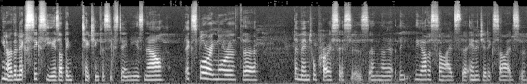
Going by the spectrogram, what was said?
you know, the next six years, I've been teaching for 16 years now, exploring more of the the mental processes and the, the, the other sides, the energetic sides of,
